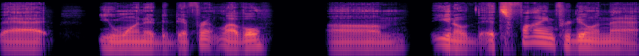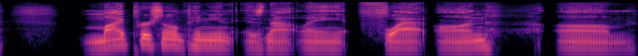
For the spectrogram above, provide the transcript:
that you wanted a different level. Um, you know, it's fine for doing that. My personal opinion is not laying it flat on um,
